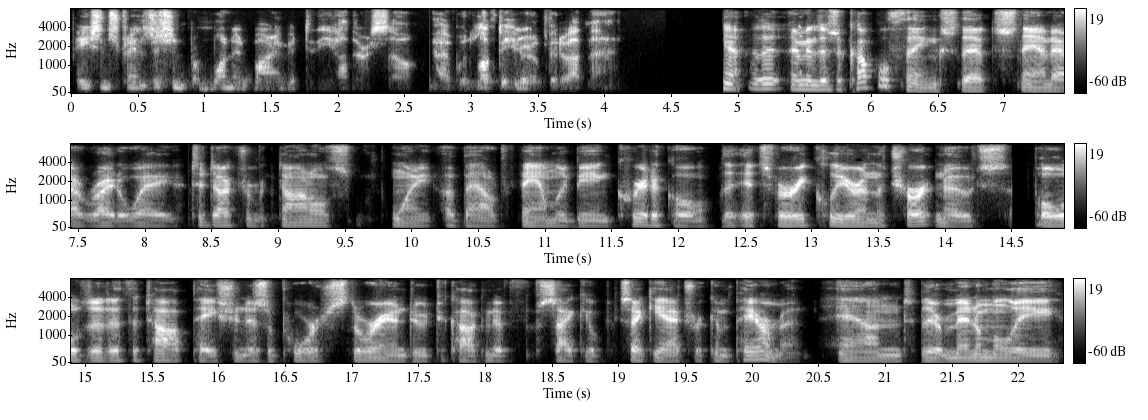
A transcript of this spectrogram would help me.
patients transition from one environment to the other. So I would love to hear a bit about that. Yeah, I mean, there's a couple things that stand out right away. To Dr. McDonald's point about family being critical, it's very clear in the chart notes, bolded at the top, patient is a poor historian due to cognitive psychiatric impairment. And they're minimally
